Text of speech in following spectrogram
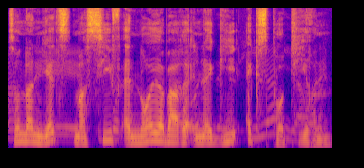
sondern jetzt massiv erneuerbare Energie exportieren.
